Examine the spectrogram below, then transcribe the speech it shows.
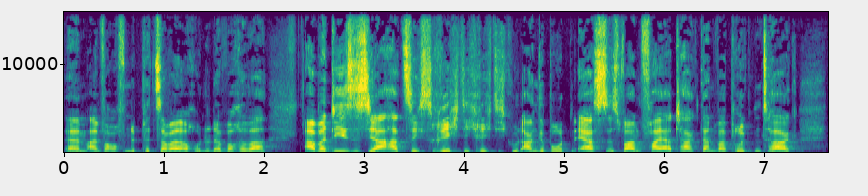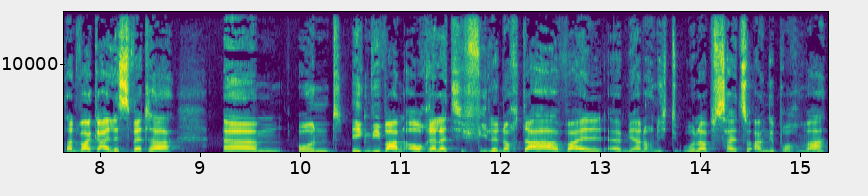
Ähm, einfach auf eine Pizza, weil auch unter der Woche war. Aber dieses Jahr hat sich's richtig, richtig gut angeboten. Erstens war ein Feiertag, dann war Brückentag, dann war geiles Wetter. Ähm, und irgendwie waren auch relativ viele noch da, weil ähm, ja noch nicht die Urlaubszeit so angebrochen war.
